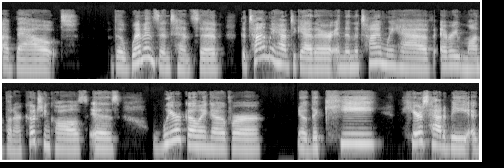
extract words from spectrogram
about the women's intensive the time we have together and then the time we have every month on our coaching calls is we're going over you know the key here's how to be a,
